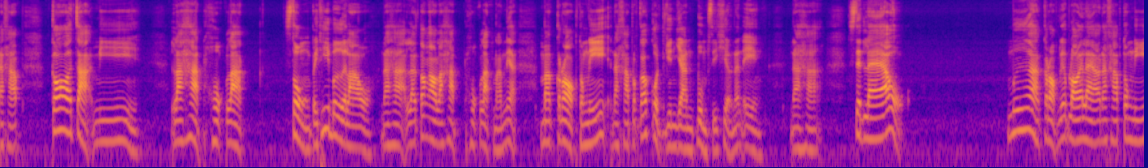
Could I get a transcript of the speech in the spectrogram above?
นะครับ ก็จะมีรหัส 6 หลักส่งไปที่เบอร์เรานะฮะ แล้วต้องเอารหัส 6 หลักนั้นเนี่ยมากรอกตรงนี้นะครับ แล้วก็กดยืนยันปุ่มสีเขียวนั่นเองนะฮะ เสร็จแล้ว เมื่อกรอกเรียบร้อยแล้วนะครับ ตรงนี้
